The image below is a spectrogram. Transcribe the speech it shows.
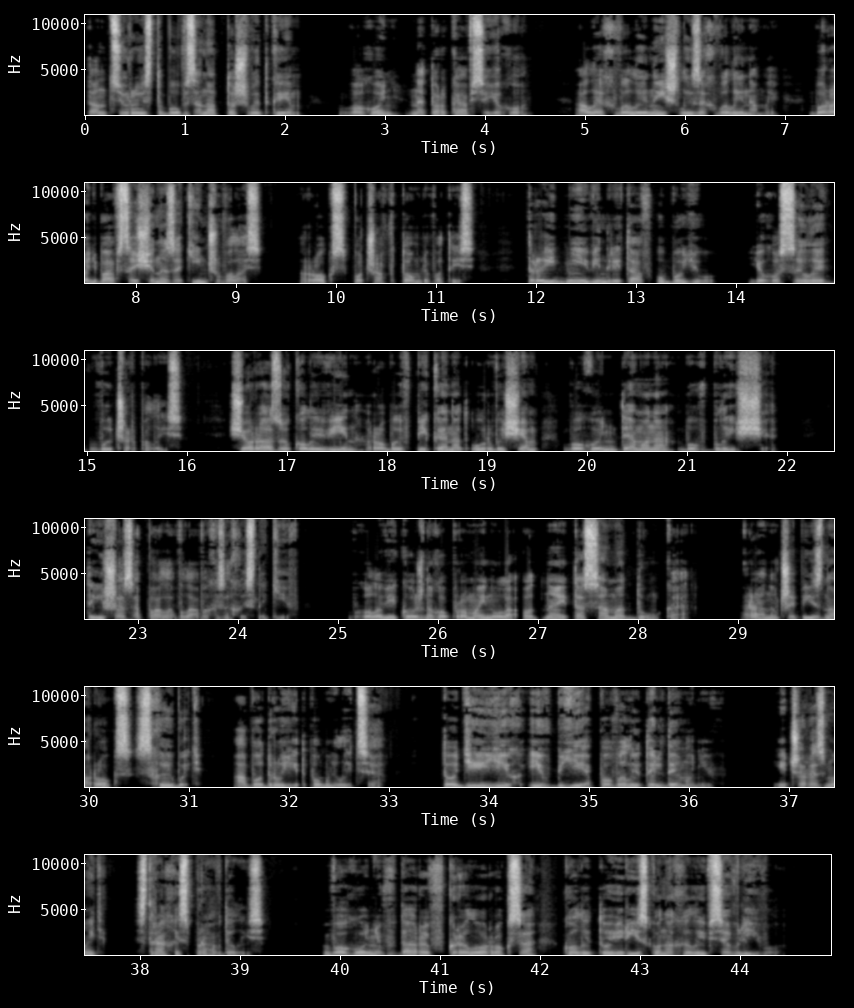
Танцюрист був занадто швидким, вогонь не торкався його, але хвилини йшли за хвилинами, боротьба все ще не закінчувалась. Рокс почав втомлюватись. Три дні він літав у бою, його сили вичерпались. Щоразу, коли він робив піке над урвищем, вогонь демона був ближче. Тиша запала в лавах захисників. В голові кожного промайнула одна й та сама думка рано чи пізно Рокс схибить або друїд помилиться. Тоді їх і вб'є повелитель демонів. І через мить страхи справдились. Вогонь вдарив в крило Рокса, коли той різко нахилився вліво.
